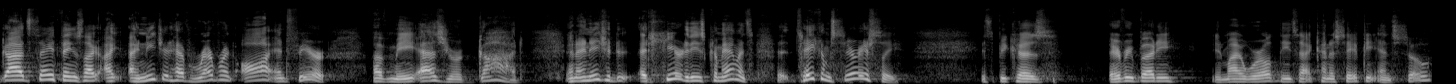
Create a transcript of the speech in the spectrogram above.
God say things like, I, I need you to have reverent awe and fear of me as your God, and I need you to adhere to these commandments, uh, take them seriously. It's because everybody in my world needs that kind of safety, and so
